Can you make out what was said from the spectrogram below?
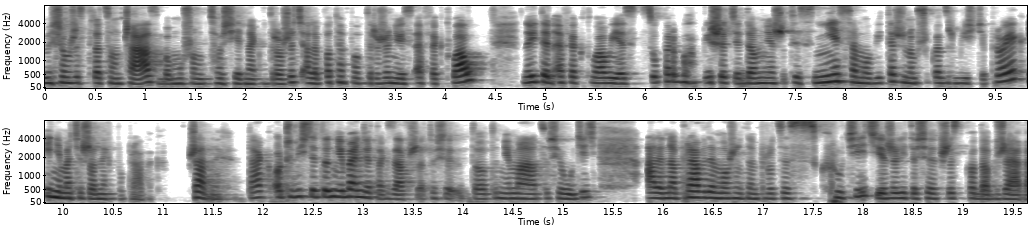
myślą, że stracą czas, bo muszą coś jednak wdrożyć, ale potem po wdrożeniu jest efekt wow. No i ten efekt wow jest super, bo piszecie do mnie, że to jest niesamowite, że na przykład zrobiliście projekt i nie macie żadnych poprawek. Żadnych, tak? Oczywiście to nie będzie tak zawsze, to, się, to to, to nie ma co się łudzić, ale naprawdę można ten proces skrócić, jeżeli to się wszystko dobrze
